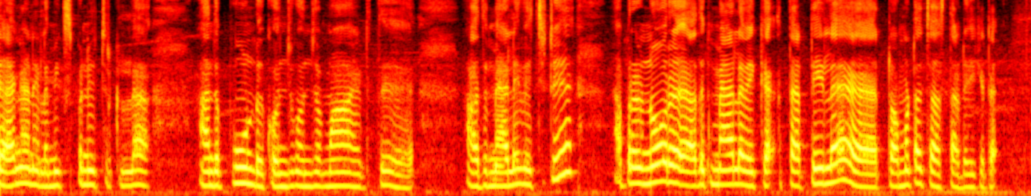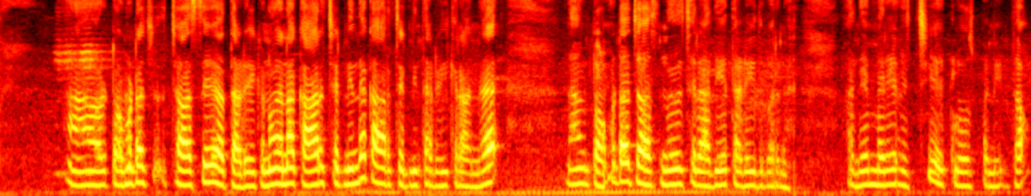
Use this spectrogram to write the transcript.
தேங்காய் எண்ணெயில் மிக்ஸ் பண்ணி வச்சுருக்குல்ல அந்த பூண்டு கொஞ்சம் கொஞ்சமாக எடுத்து அது மேலே வச்சுட்டு அப்புறம் இன்னொரு அதுக்கு மேலே வைக்க தட்டையில் டொமேட்டோ சாஸ் தடவிக்கிட்டேன். டொமேட்டோ சாஸு தடவிக்கணும். ஏன்னா கார சட்னி இருந்தால் கார சட்னி தடவிக்கிறாங்க. நாங்கள் டொமேட்டோ சாஸ் இருந்தது சரி அதே தடவிது பாருங்கள் அதே மாதிரியே வச்சு க்ளோஸ் பண்ணிட்டு தான்.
